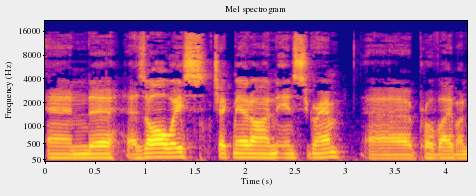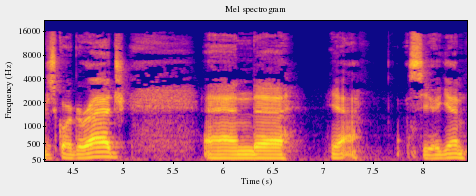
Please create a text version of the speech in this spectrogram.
And uh, as always, check me out on Instagram, uh, provibe underscore garage. And uh, yeah, see you again.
